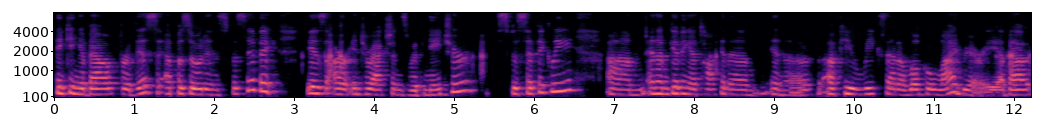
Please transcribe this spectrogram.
thinking about for this episode in specific is our interactions with nature specifically. Um, and I'm giving a talk in a in a, a few weeks at a local library about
